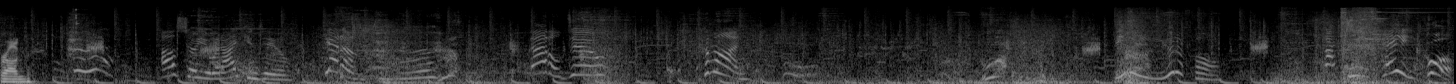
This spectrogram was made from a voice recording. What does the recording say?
Frogged. I'll show you what I can do. Get him! That'll do! Come on! Beautiful! Hey, cool!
